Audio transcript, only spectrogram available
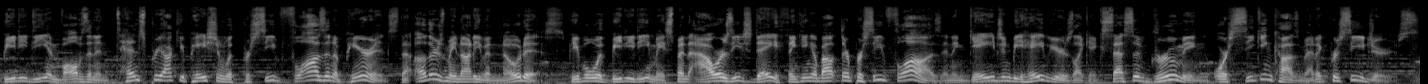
BDD involves an intense preoccupation with perceived flaws in appearance that others may not even notice. People with BDD may spend hours each day thinking about their perceived flaws and engage in behaviors like excessive grooming or seeking cosmetic procedures.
